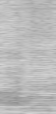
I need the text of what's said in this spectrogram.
you.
